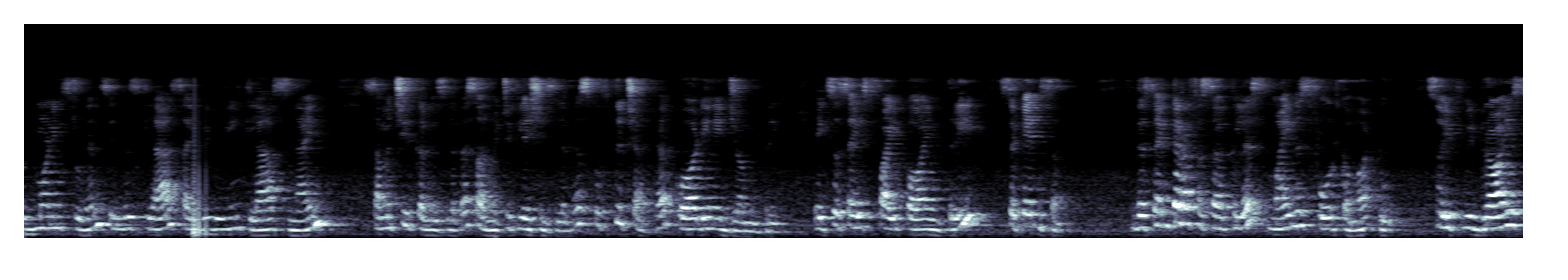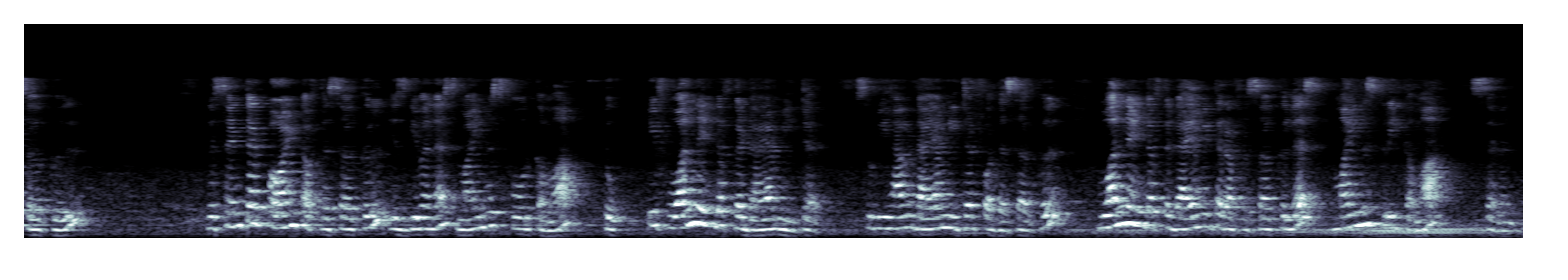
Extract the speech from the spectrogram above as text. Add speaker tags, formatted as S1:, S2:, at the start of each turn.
S1: Good morning students. In this class, I will be doing class 9 Samacheer Kalvi syllabus or matriculation syllabus 5th chapter coordinate geometry. Exercise 5.3 second sum. The center of a circle is minus 4 comma 2. So if we draw a circle, the center point of the circle is given as minus 4 comma 2. If one end of the diameter, so we have diameter for the circle, one end of the diameter of a circle is minus 3 comma 7.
